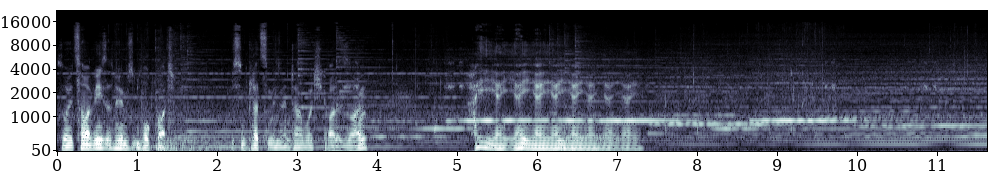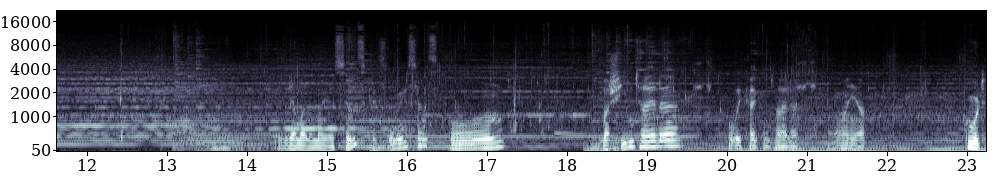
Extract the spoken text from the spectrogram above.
So, jetzt haben wir wenigstens mit dem... Oh Gott. bisschen Platz im Inventar, wollte ich gerade sagen. Heieieiei. Wieder mal eine neue Essenz, Quecksilber-Essenz und Maschinenteile, Orikalkumteile. Oh ja. Gut.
